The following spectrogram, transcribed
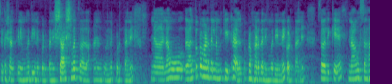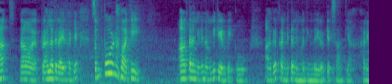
ಸುಖ ಶಾಂತಿ ನೆಮ್ಮದಿಯನ್ನು ಕೊಡ್ತಾನೆ. ಶಾಶ್ವತವಾದ ಆನಂದವನ್ನು ಕೊಡ್ತಾನೆ. ನಾವು ಅಲ್ಪ ಪ್ರಮಾಣದಲ್ಲಿ ನಂಬಿಕೆ ಇಟ್ಟರೆ ಅಲ್ಪ ಪ್ರಮಾಣದ ನೆಮ್ಮದಿಯನ್ನೇ ಕೊಡ್ತಾನೆ. ಸೊ ಅದಕ್ಕೆ ನಾವು ಸಹ ಪ್ರಹ್ಲಾದರಾಯರ ಹಾಗೆ ಸಂಪೂರ್ಣವಾಗಿ ಆತನ ಮೇಲೆ ನಂಬಿಕೆ ಇಡಬೇಕು. ಆಗ ಖಂಡಿತ ನೆಮ್ಮದಿಯಿಂದ ಇರೋಕ್ಕೆ ಸಾಧ್ಯ. ಹರೇ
